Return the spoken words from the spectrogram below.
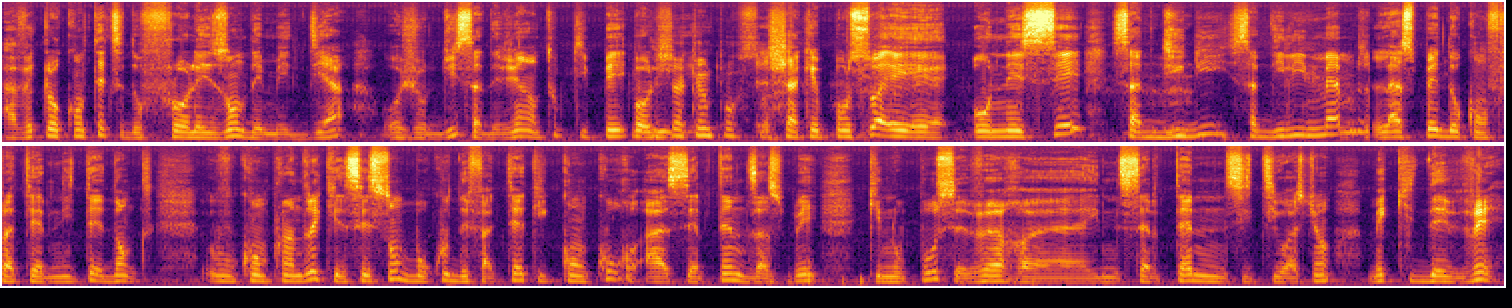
Avec le contexte de frôlaison des médias, aujourd'hui, ça devient un tout petit peu... Chacun pour soi. Chacun pour soi. Et on essaie, ça dilie, ça dilie même l'aspect de confraternité. Donc, vous comprendrez que ce sont beaucoup de facteurs qui concourent à certains aspects qui nous poussent vers euh, une certaine situation, mais qui devaient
